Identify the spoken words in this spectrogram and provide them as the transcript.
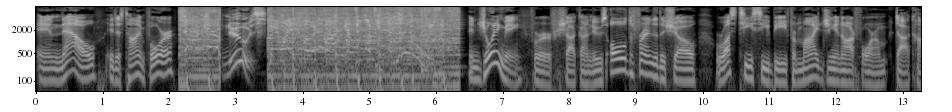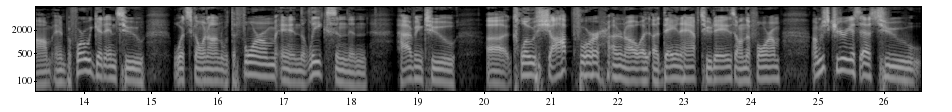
And now it is time for news. And joining me for Shotgun News, old friend of the show, Russ TCB from mygnrforum.com. And before we get into what's going on with the forum and the leaks and then having to uh, close shop for I don't know a, a, day and a half, two days on the forum. I'm just curious as to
